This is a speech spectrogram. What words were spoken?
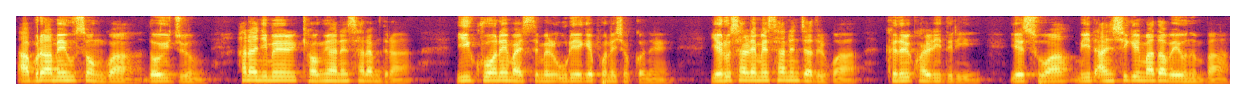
아브라함의 후손과 너희 중 하나님을 경외하는 사람들아 이 구원의 말씀을 우리에게 보내셨거늘 예루살렘에 사는 자들과 그들 관리들이 예수와 및 안식일마다 외우는 바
